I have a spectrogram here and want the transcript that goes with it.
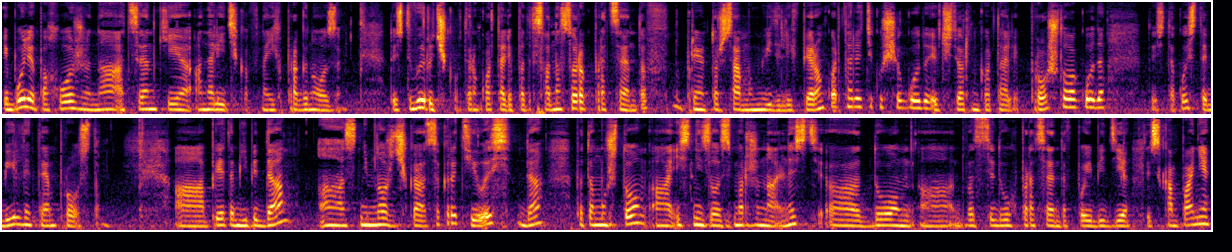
и более похожи на оценки аналитиков, на их прогнозы. То есть выручка во втором квартале подросла на 40%, ну, примерно то же самое мы видели и в первом квартале текущего года, и в четвертом квартале прошлого года, то есть такой стабильный темп роста. А, при этом EBITDA а, немножечко сократилась, да, потому что а, и снизилась маржинальность а, до 22% по EBD. То есть компания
